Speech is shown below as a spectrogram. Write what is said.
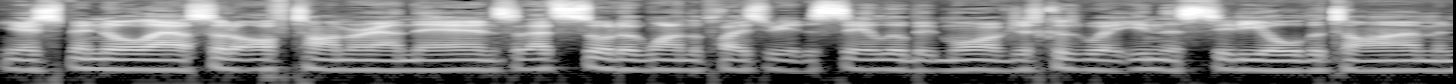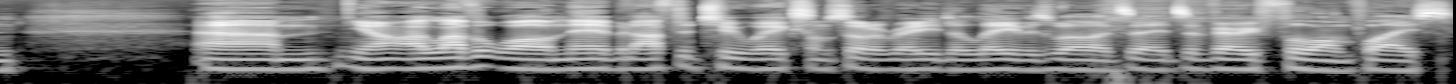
you know spend all our sort of off time around there, and so that's sort of one of the places we get to see a little bit more of, just because we're in the city all the time, and um, you know, I love it while I'm there, but after two weeks, I'm sort of ready to leave as well. It's a, it's a very full on place.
